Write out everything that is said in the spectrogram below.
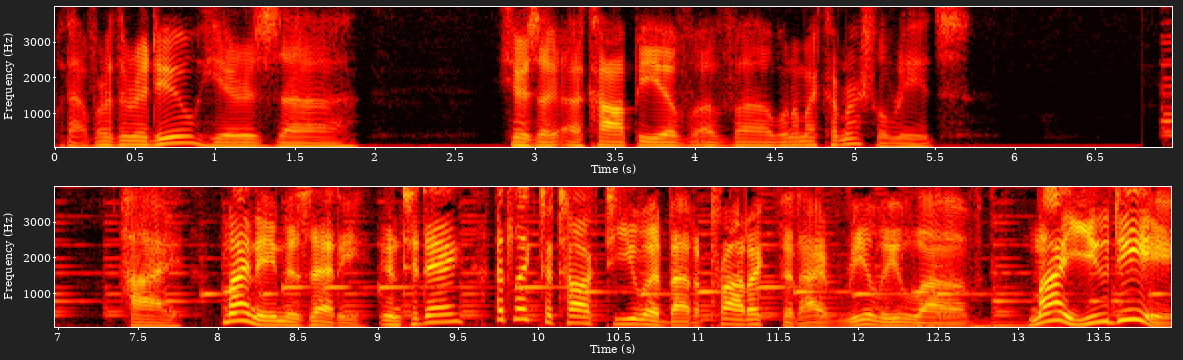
without further ado, here's uh, here's a, a copy of of uh, one of my commercial reads. Hi, my name is Eddie, and today I'd like to talk to you about a product that I really love My UD.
